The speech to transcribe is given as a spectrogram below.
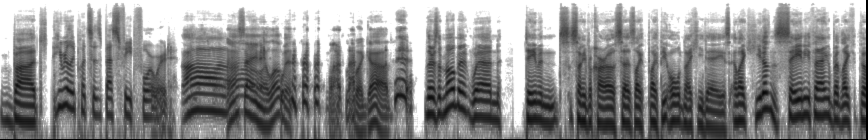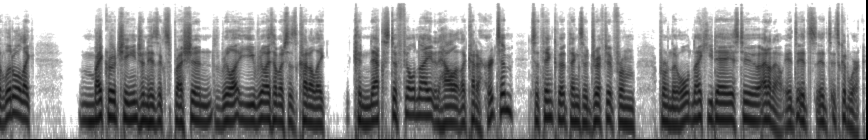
but He really puts his best feet forward. ah oh, I love it. oh my god. there's a moment when Damon Sonny Vaccaro says like like the old Nike days, and like he doesn't say anything, but like the little like micro change in his expression, real you realize how much this kind of like connects to Phil Knight and how it like kind of hurts him to think that things have drifted from from the old Nike days to I don't know. It's it's it's it's good work.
